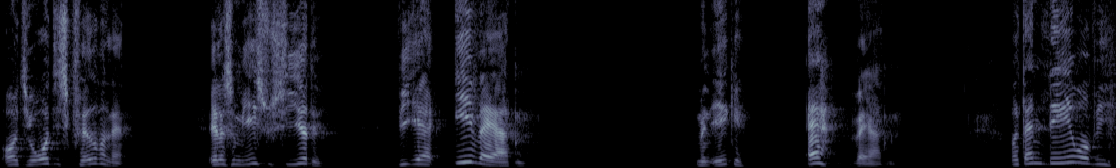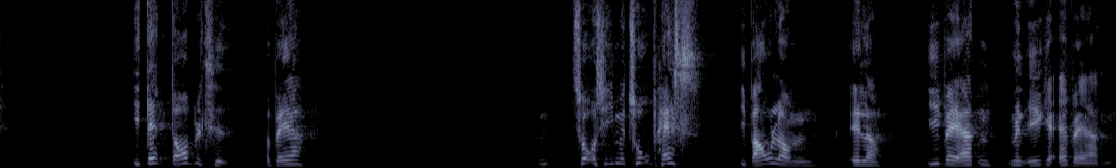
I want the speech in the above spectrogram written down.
og et jordisk fædreland? Eller som Jesus siger det, vi er i verden, men ikke af verden. Hvordan lever vi i den dobbelthed at være, så at sige, med to pas i baglommen, eller i verden, men ikke af verden.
